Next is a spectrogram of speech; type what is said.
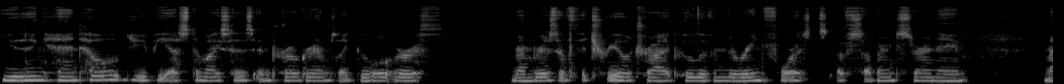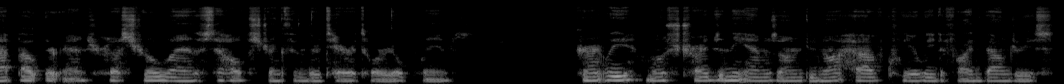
Using handheld GPS devices and programs like Google Earth, members of the Trio tribe who live in the rainforests of southern Suriname map out their ancestral lands to help strengthen their territorial claims. Currently, most tribes in the Amazon do not have clearly defined boundaries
